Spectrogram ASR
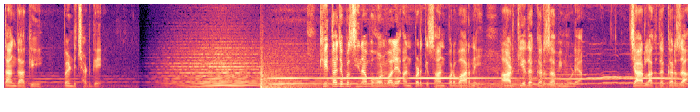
ਤੰਗ ਆ ਕੇ ਪਿੰਡ ਛੱਡ ਗਏ। ਖੇਤਾਂ 'ਚ ਪਸੀਨਾ ਵਹਾਉਣ ਵਾਲੇ ਅਨਪੜ੍ਹ ਕਿਸਾਨ ਪਰਿਵਾਰ ਨੇ ਆੜਤੀਏ ਦਾ ਕਰਜ਼ਾ ਵੀ ਮੋੜਿਆ। 4 ਲੱਖ ਦਾ ਕਰਜ਼ਾ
